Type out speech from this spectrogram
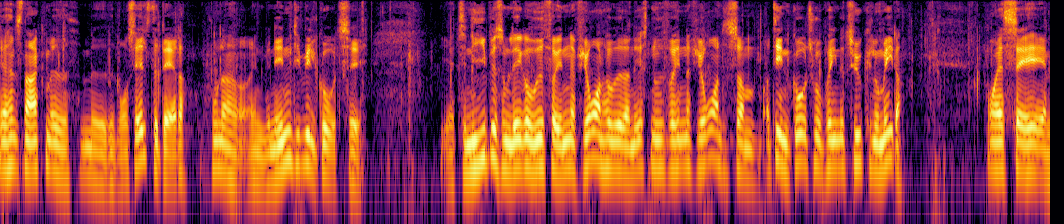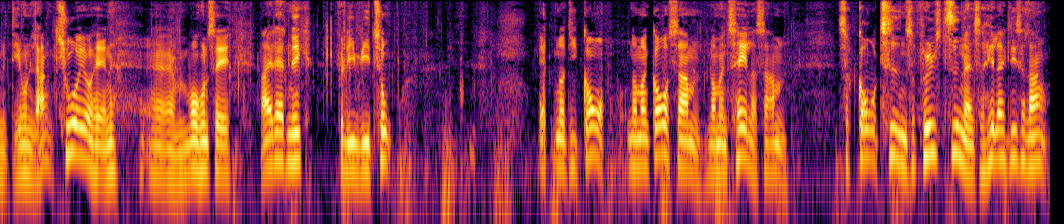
Jeg havde en snak med, med vores ældste datter. Hun og en veninde, de ville gå til, ja, til Nibe, som ligger ude for enden af fjorden herude, eller næsten ude for enden af fjorden, som, og det er en god tur på 21 km. Hvor jeg sagde, jamen det er jo en lang tur, Johanne. Øh, hvor hun sagde, nej det er den ikke, fordi vi er to. At når, de går, når man går sammen, når man taler sammen, så går tiden, så føles tiden altså heller ikke lige så lang.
